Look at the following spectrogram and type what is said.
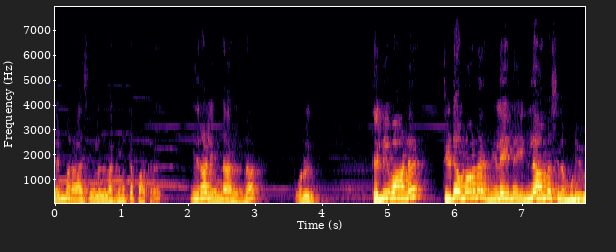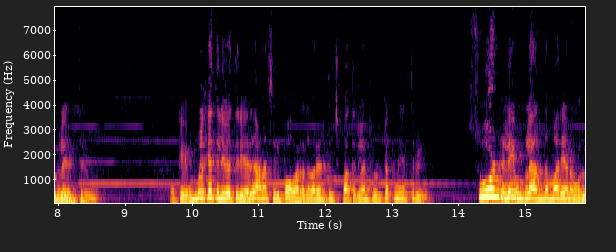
ஜென்ம ராசி அல்லது லக்னத்தை பார்க்குறாரு. இதனால் என்ன ஆகுதுன்னா ஒரு தெளிவான திடமான நிலையில் இல்லாமல் சில முடிவுகளை எடுத்துருவீங்க. ஓகே உங்களுக்கே தெளிவாக தெரியாது. ஆனால் சரி இப்போ வர்றது வர எடுத்து வச்சு பார்த்துக்கலாம்னு சொல்லிட்டு டக்குன்னு எடுத்துருவீங்க. சூழ்நிலை உங்களை அந்த மாதிரியான ஒரு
